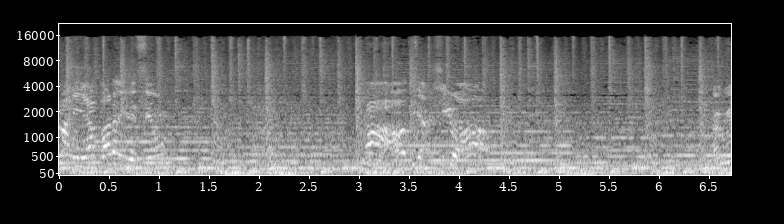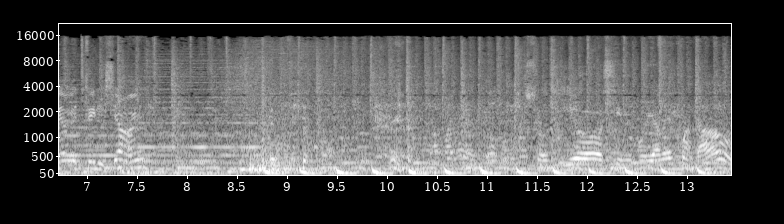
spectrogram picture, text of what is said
Sí, para dirección. ¡Ah, hostia! ¡Sí va! Me cuidado que estoy lisiado, ¿eh? Eso, tío, si me podía haber matado.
